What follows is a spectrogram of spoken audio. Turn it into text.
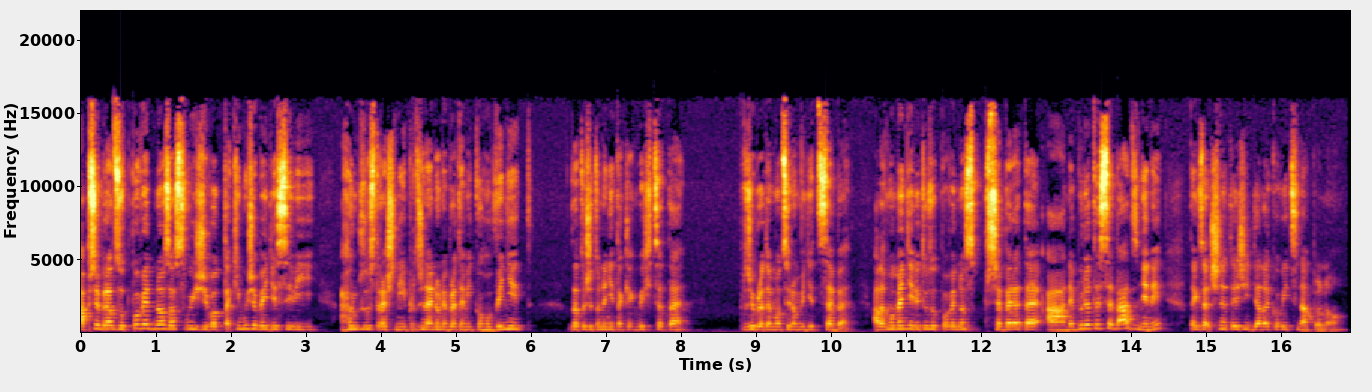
a přebrat zodpovědnost za svůj život taky může být děsivý a hrůzostrašný, protože najednou nebudete mít koho vinit za to, že to není tak, jak vy chcete protože budete moci jenom vidět sebe. Ale v momentě, kdy tu zodpovědnost přeberete a nebudete se bát změny, tak začnete žít daleko víc naplno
